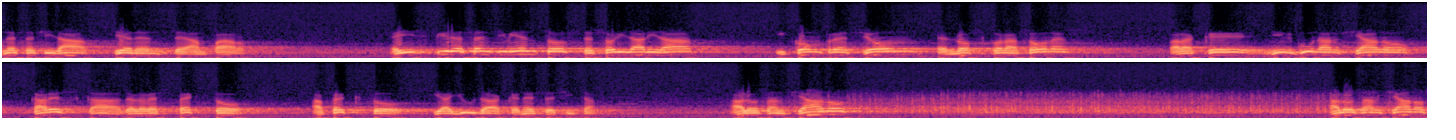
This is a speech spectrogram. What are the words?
necesidad tienen de amparo, e inspire sentimientos de solidaridad y comprensión en los corazones para que ningún anciano carezca del respeto, afecto y ayuda que necesita. A los ancianos, a los ancianos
